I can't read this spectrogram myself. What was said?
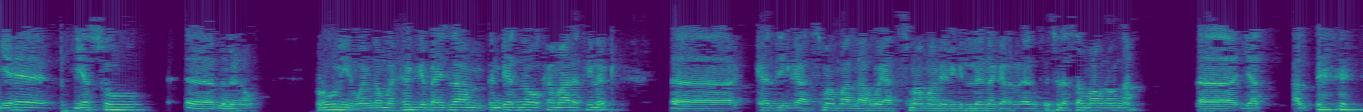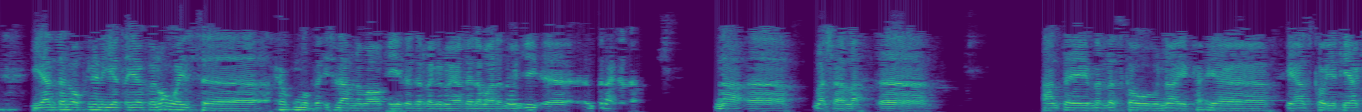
ይሄ የሱ ምን ነው? ሩሊን ወይም ደግሞ ህግ በኢስላም እንዴት ነው ከማለት ይልቅ ከዚህ ጋር ትስማማለህ ወይ አትስማማም የሚል ነገር ስለሰማው ነውና ያንተን ኦፒኒየን እየጠየቁ ነው ወይስ ህክሙ በኢስላም ለማወቅ እየተደረገ ነው ያለ ለማለት ነው እንጂ እንትን አይደለም። እና ማሻአላህ አንተ የመለስከው እና የያዝከው የጥያቄ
